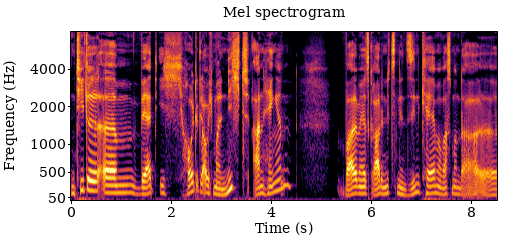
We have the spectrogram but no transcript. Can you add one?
einen Titel ähm, werde ich heute, glaube ich, mal nicht anhängen, weil mir jetzt gerade nichts in den Sinn käme, was man da, äh,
